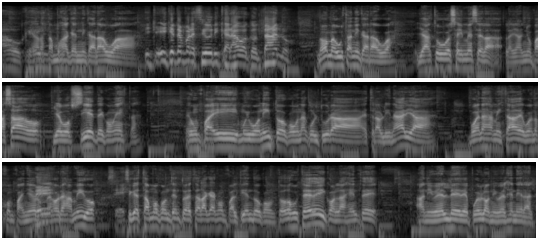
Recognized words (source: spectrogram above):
Ah, ok. Y ahora estamos aquí en Nicaragua. ¿Y qué, y qué te ha parecido Nicaragua? Contanos. No, me gusta Nicaragua. Ya estuve seis meses la- la- el año pasado, llevo siete con esta. Es un país muy bonito, con una cultura extraordinaria, buenas amistades, buenos compañeros, Sí. mejores amigos. Sí. Así que estamos contentos de estar acá compartiendo con todos ustedes y con la gente a nivel de, de pueblo, a nivel general.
